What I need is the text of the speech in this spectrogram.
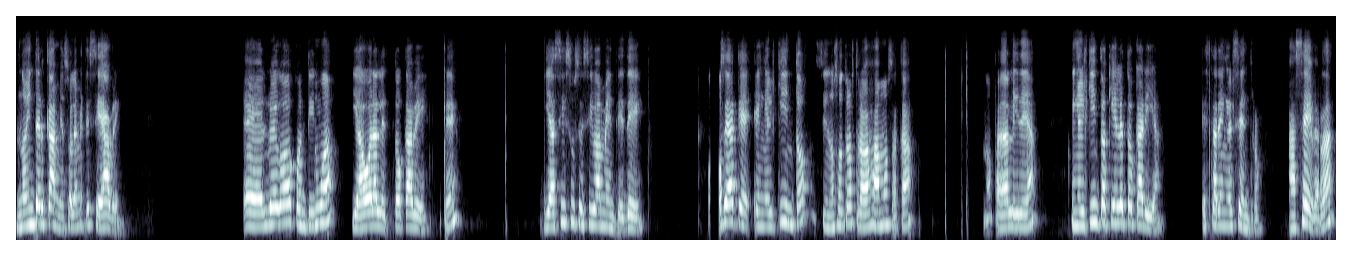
No intercambian, solamente se abren. Eh, luego continúa y ahora le toca B, ¿eh? Y así sucesivamente, D. O sea que en el quinto, si nosotros trabajamos acá, ¿no? Para darle idea, en el quinto, ¿a quién le tocaría? Estar en el centro. A C, ¿verdad?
